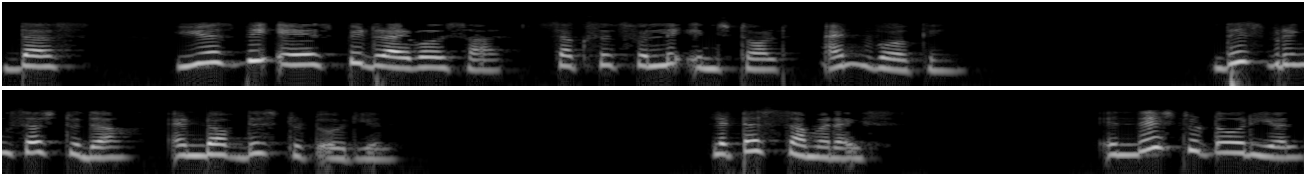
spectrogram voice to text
Thus, USB ASP drivers are successfully installed and working. This brings us to the end of this tutorial. Let us summarize. In this tutorial,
